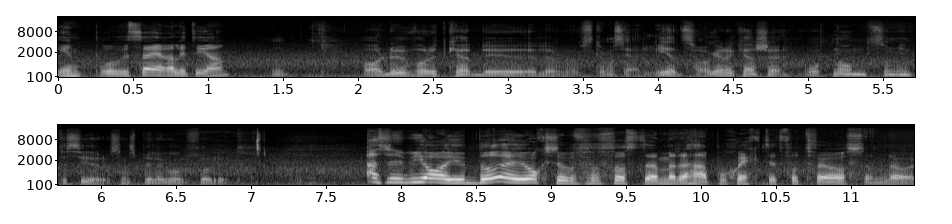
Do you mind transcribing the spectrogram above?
improvisera lite grann. Mm. Har du varit caddy, eller ska man säga ledsagare kanske, åt någon som inte ser, som spelar golf förut? Alltså jag började ju också för första med det här projektet för två år sedan. Då,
